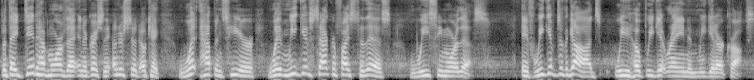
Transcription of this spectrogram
but they did have more of that integration. They understood, okay, what happens here when we give sacrifice to this, we see more of this. If we give to the gods, we hope we get rain and we get our crops.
